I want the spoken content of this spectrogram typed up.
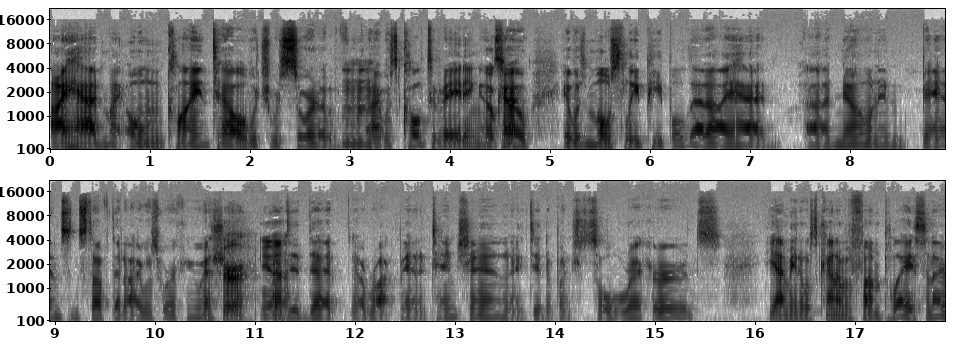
I had my own clientele, which was sort of Mhm. I was cultivating, and Okay. so it was mostly people that I had uh, known and bands and stuff that I was working with. Sure. Yeah. I did that uh, rock band Attention. I did a bunch of soul records. Yeah, I mean, it was kind of a fun place, and I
